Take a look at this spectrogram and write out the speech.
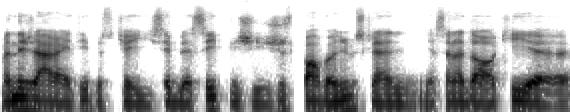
Maintenant, j'ai arrêté parce qu'il s'est blessé, puis j'ai juste pas revenu parce que la nationale de hockey euh,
